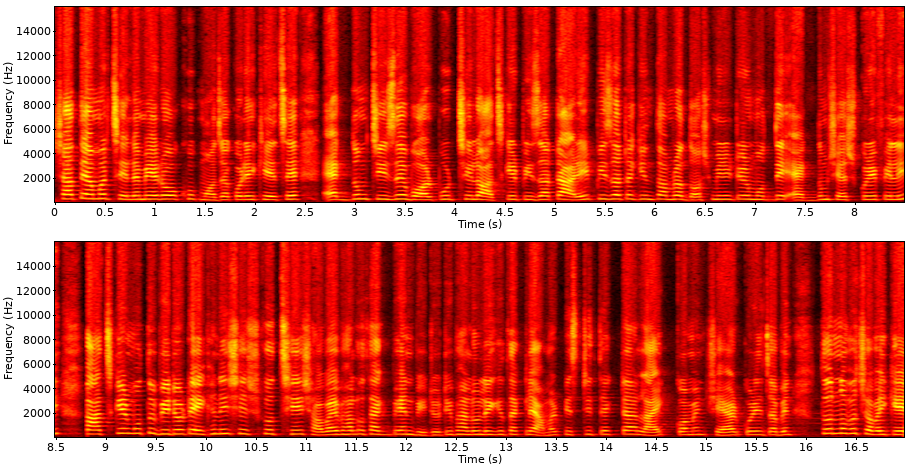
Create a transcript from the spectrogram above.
সাথে আমার ছেলে ছেলেমেয়েরও খুব মজা করে খেয়েছে। একদম চিজে ভরপুর ছিল আজকের পিজাটা আর এই পিজাটা কিন্তু আমরা দশ মিনিটের মধ্যে একদম শেষ করে ফেলি। আজকের মতো ভিডিওটা এখানেই শেষ করছি। সবাই ভালো থাকবেন। ভিডিওটি ভালো লেগে থাকলে আমার পিসটিতে একটা লাইক কমেন্ট শেয়ার করে যাবেন। ধন্যবাদ সবাইকে।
